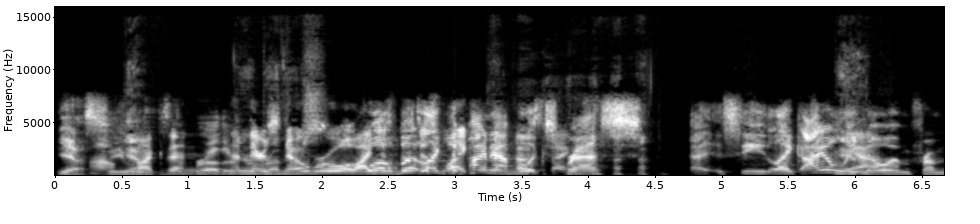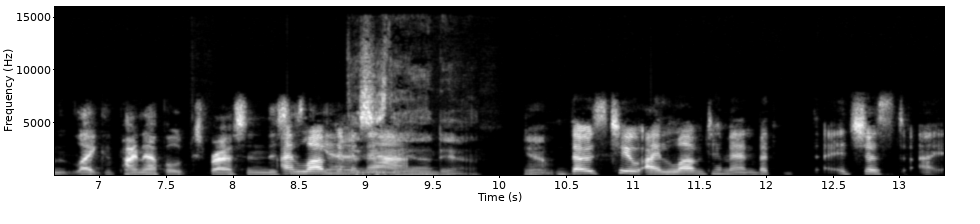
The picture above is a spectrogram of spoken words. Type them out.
Yes, Oh, he fuck, was then, brother. then They were there's brothers. no rule. I well, just but like the dislike him in Pineapple. Express. I see, like I only Yeah. know him from like the Pineapple Express, and this I is loved the him in end. This is that. the end. Yeah. Yeah. Those two I loved him in, but it's just I,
